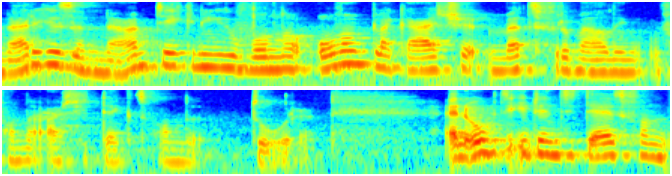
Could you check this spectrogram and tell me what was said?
nergens een naamtekening gevonden of een plakkaatje met vermelding van de architect van de toren. En ook de identiteit van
